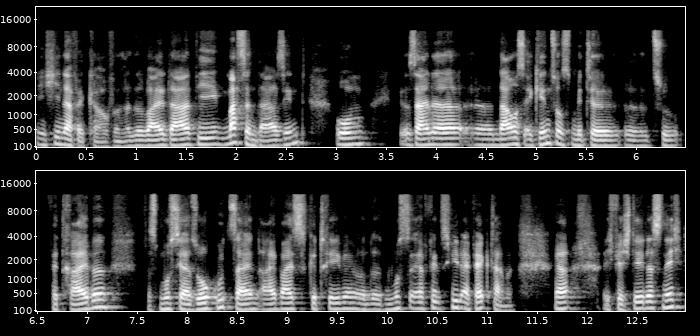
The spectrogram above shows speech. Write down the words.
in China verkaufen. Also weil da die Massen da sind, um seine äh, Nahrungsergänzungsmittel äh, zu vertreiben. Das muss ja so gut sein, Eiweißgetriebe, und das muss ja viel Effekt haben. Ja, ich verstehe das nicht.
